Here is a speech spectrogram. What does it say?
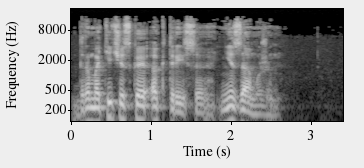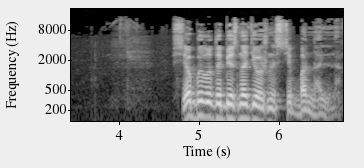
драматическая актриса, не замужем. Все было до безнадежности банально.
